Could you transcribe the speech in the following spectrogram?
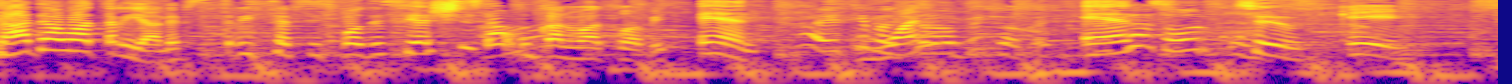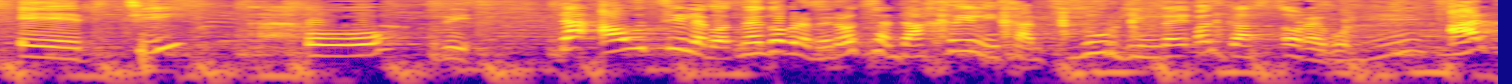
გადავატრიალებს ტრიცეპსის პოზიციაში და უკან ვაწვევით. And ერთი მოძრაობით ვაკეთებ. And 2 კი. 1 2 და აუცილებლად მეგობრებო, როცა დახრილი ხართ, ზურგი უნდა იყოს გასწორებული. არც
